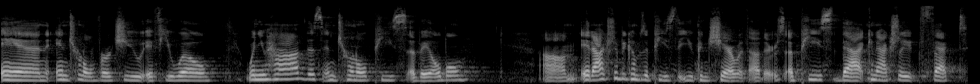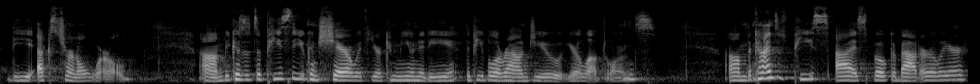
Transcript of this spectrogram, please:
an internal virtue, if you will, when you have this internal peace available, um, it actually becomes a peace that you can share with others, a peace that can actually affect the external world. Um, because it's a peace that you can share with your community, the people around you, your loved ones. Um, the kinds of peace I spoke about earlier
